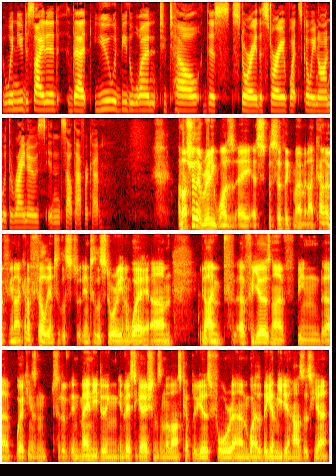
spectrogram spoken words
when you decided that you would be the one to tell this story, the story of what's going on with the rhinos in South Africa? I'm not sure there really was a, a specific moment. I kind of, you know, I kind of fell into the into the story in a way. Um, you know, I'm uh, for years now. I've been uh, working in sort of in mainly doing investigations in the last couple of years for um, one of the bigger media houses here,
